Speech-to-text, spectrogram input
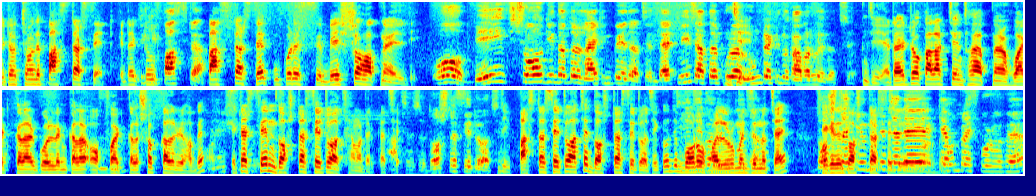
এটা হচ্ছে আমাদের পাঁচটার সেট এটা একটু পাঁচটা? পাঁচটার সেট উপরে বেশ সহ আপনার এলডি ও বেস সহ কিন্তু আপনার লাইটিং পেয়ে যাচ্ছেন। দ্যাট মিন্স আপনার পুরো। রুমটা কিন্তু কভার হয়ে যাচ্ছে। জি এটা এটাও কালার চেঞ্জ হয় আপনার white colour golden colour off white colour সব কালারই হবে। এটা। সেম দশটার সেটও আছে আমাদের কাছে। আচ্ছা আচ্ছা 10টা সেটও আছে। জি পাঁচটা সেটও আছে দশটার সেটও আছে। কেউ যদি বড় হল রুমের জন্য চায় সেক্ষেত্রে দশটার সেট কেমন প্রাইস পড়বে ভাইয়া?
